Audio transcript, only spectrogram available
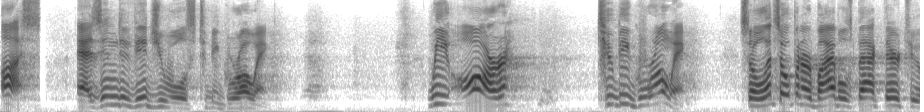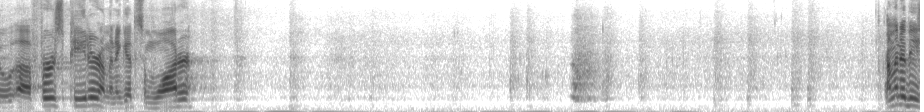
us as individuals to be growing. We are to be growing. So let's open our Bibles back there to uh, 1 Peter. I'm going to get some water. I'm going, to be,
